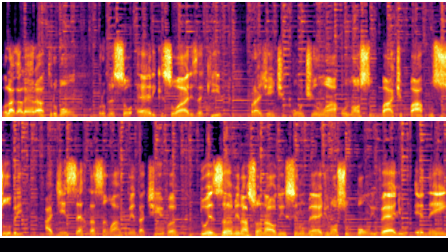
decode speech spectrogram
Olá galera, tudo bom? Professor Eric Soares aqui para a gente continuar o nosso bate-papo sobre a dissertação argumentativa do Exame Nacional do Ensino Médio, nosso bom e velho Enem.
